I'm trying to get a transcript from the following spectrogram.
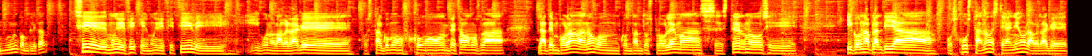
muy, complicado. Sí, muy difícil, muy difícil y, y, bueno, la verdad que pues tal como, como empezábamos la, la temporada, ¿no? con, con tantos problemas externos y, y con una plantilla pues justa ¿no? este año. La verdad que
